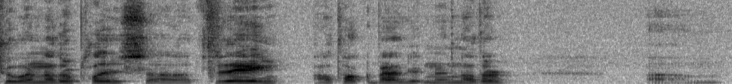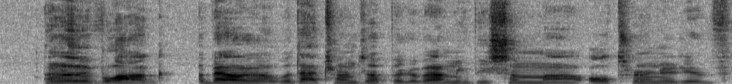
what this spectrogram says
to another place uh, today. I'll talk about it in another um, another vlog about uh, what that turns up, but about maybe some uh, alternative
